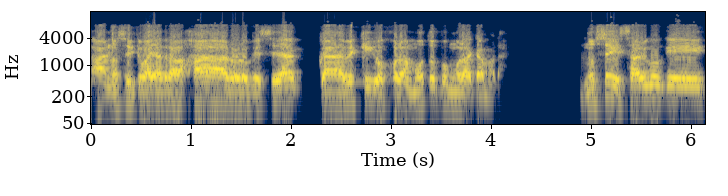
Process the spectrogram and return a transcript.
a no ser que vaya a trabajar o lo que sea, cada vez que cojo la moto pongo la cámara. No sé, es algo que,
